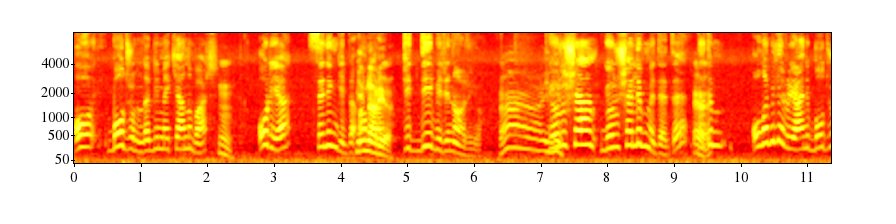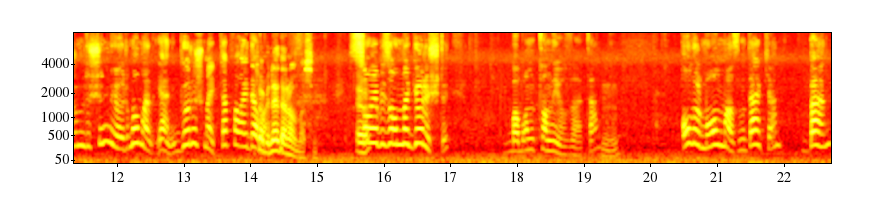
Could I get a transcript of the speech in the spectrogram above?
O Bodrum'da bir mekanı var. Hı. Oraya senin gibi Birini arıyor. ciddi birini arıyor. Ha, ilginç. Görüşer, görüşelim mi dedi. Evet. Dedim olabilir yani Bodrum düşünmüyorum ama yani görüşmekte fayda var. Tabii neden olmasın? evet. Sonra biz onunla görüştük. Babam tanıyor zaten. Olur mu olmaz mı derken ben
